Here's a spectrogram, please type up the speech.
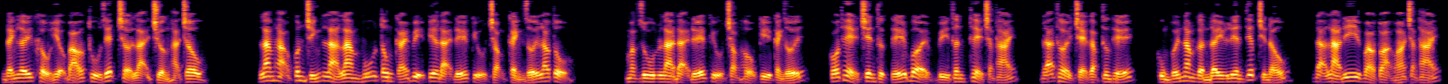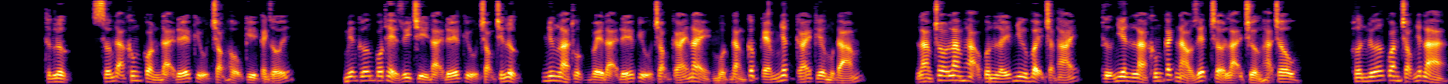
đánh lấy khẩu hiệu báo thù giết trở lại trường hạ châu. Lam hạo quân chính là lam vũ tông cái vị kia đại đế cựu trọng cảnh giới lao tổ. Mặc dù là đại đế cựu trọng hậu kỳ cảnh giới, có thể trên thực tế bởi vì thân thể trạng thái đã thời trẻ gặp thương thế, cùng với năm gần đây liên tiếp chiến đấu, đã là đi vào tọa hóa trạng thái. Thực lực sớm đã không còn đại đế cựu trọng hậu kỳ cảnh giới. Miễn cưỡng có thể duy trì đại đế cựu trọng chiến lực, nhưng là thuộc về đại đế cựu trọng cái này một đẳng cấp kém nhất cái kia một đám. Làm cho lam hạo quân lấy như vậy trạng thái, tự nhiên là không cách nào giết trở lại trường hạ châu hơn nữa quan trọng nhất là,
